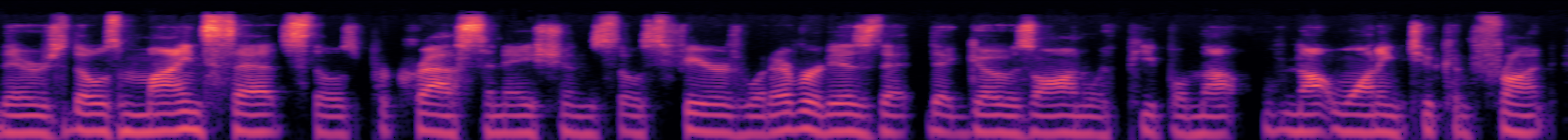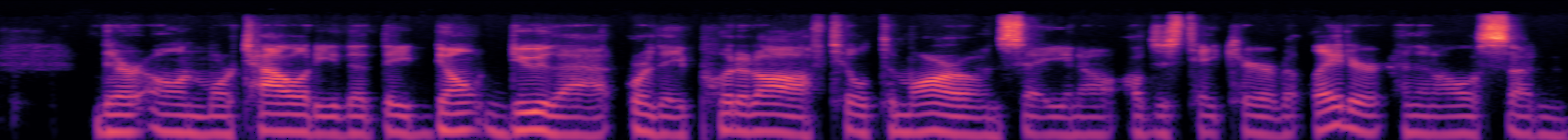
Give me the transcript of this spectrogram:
there's those mindsets those procrastinations those fears whatever it is that that goes on with people not not wanting to confront their own mortality that they don't do that or they put it off till tomorrow and say you know i'll just take care of it later and then all of a sudden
